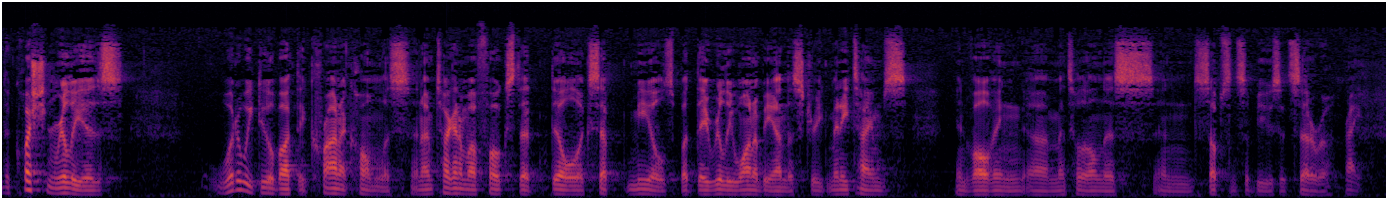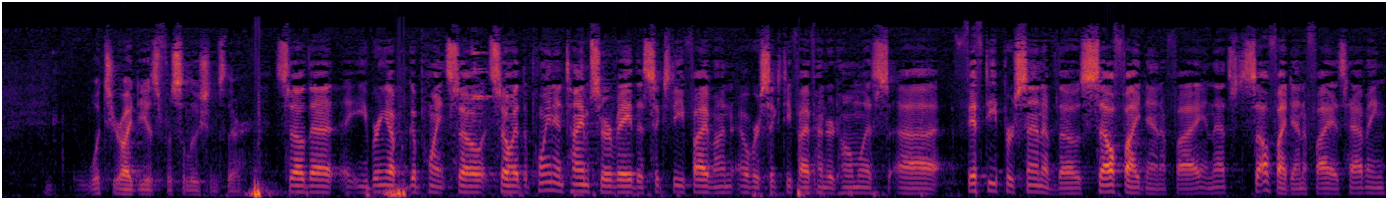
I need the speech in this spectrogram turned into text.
the question really is what do we do about the chronic homeless? And I'm talking about folks that they'll accept meals, but they really want to be on the street, many times involving uh, mental illness and substance abuse, et cetera. Right what's your ideas for solutions there? So that uh, you bring up a good point. So, so at the point in time survey, the 6,500 over 6,500 homeless, uh, 50% of those self-identify, and that's self-identify as having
